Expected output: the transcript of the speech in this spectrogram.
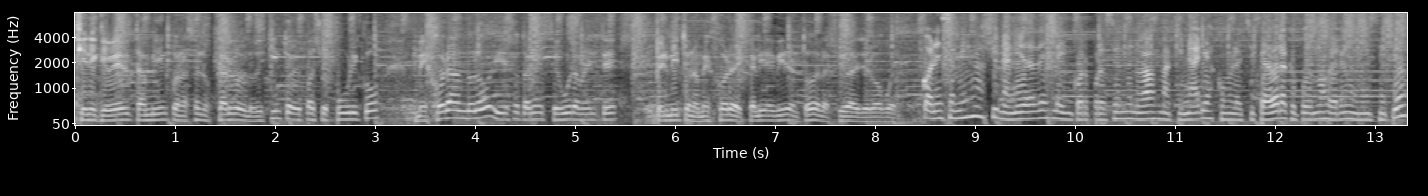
tiene que ver también con hacernos cargo de los distintos espacios públicos, mejorándolo y eso también seguramente permite una mejora de calidad de vida en toda la ciudad de Yerbabuena. Con esas mismas finalidades, la incorporación de nuevas maquinarias como la chipeadora que podemos ver en el municipio.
